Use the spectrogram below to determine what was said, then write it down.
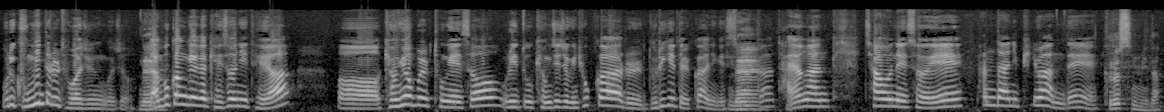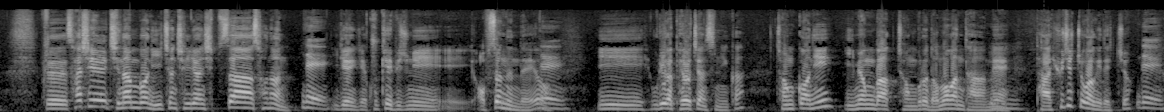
우리 국민들을 도와주는 거죠. 네. 남북 관계가 개선이 돼야 어, 경협을 통해서 우리도 경제적인 효과를 누리게 될 거 아니겠습니까? 네. 다양한 차원에서의 판단이 필요한데. 그렇습니다. 그 사실 지난번 2007년 14 선언 네. 이게 국회 비준이 없었는데요. 네. 이 우리가 배웠지 않습니까? 정권이 이명박 정부로 넘어간 다음에 음. 다 휴지 조각이 됐죠. 네.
